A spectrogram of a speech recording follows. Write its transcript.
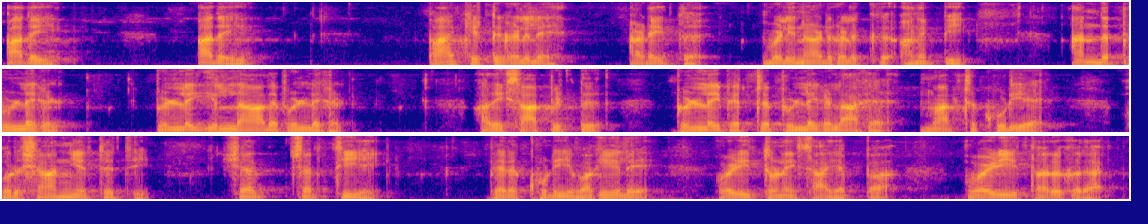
அதை அதை பாக்கெட்டுகளிலே அடைத்து வெளிநாடுகளுக்கு அனுப்பி அந்த பிள்ளைகள் பிள்ளை இல்லாத பிள்ளைகள் அதை சாப்பிட்டு பிள்ளை பெற்ற பிள்ளைகளாக மாற்றக்கூடிய ஒரு சாநியத்தத்தை சக்தியை பெறக்கூடிய வகையிலே வழித்துணை சாயப்பா வழி தருகிறார்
